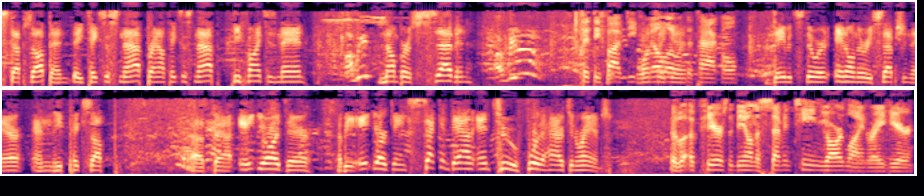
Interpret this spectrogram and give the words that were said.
steps up and he takes a snap. Brownell takes a snap. He finds his man, number seven. 55 Deacon Once with the tackle. David Stewart in on the reception there, and he picks up uh, about eight yards there. It'll be an eight yard gain, second down and two for the Harriton Rams. It appears to be on the 17 yard line right here.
